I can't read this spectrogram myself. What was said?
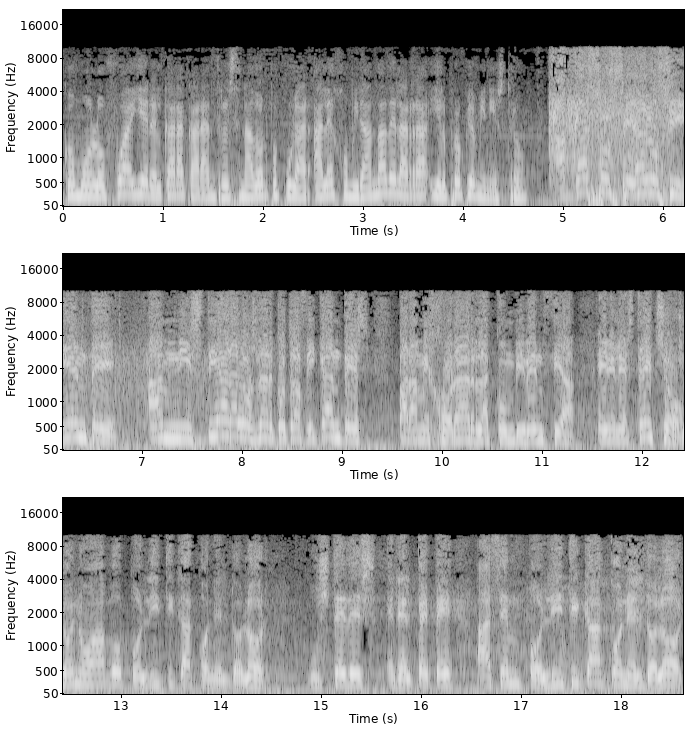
como lo fue ayer el cara a cara entre el senador popular Alejo Miranda de Larra y el propio ministro. ¿Acaso será lo siguiente amnistiar a los narcotraficantes para mejorar la convivencia en el estrecho? Yo no hago política con el dolor. Ustedes en el PP hacen política con el dolor.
